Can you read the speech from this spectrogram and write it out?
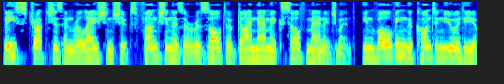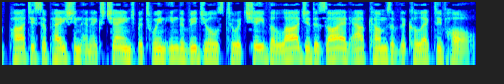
These structures and relationships function as a result of dynamic self-management, involving the continuity of participation and exchange between individuals to achieve the larger desired outcomes of the collective whole.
